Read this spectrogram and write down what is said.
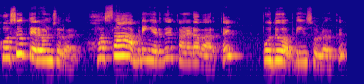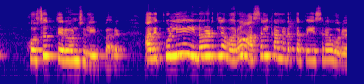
ஹொசு தெருவுன்னு சொல்லுவார். ஹொசா அப்படிங்கிறது கன்னட வார்த்தை புது அப்படின்னு சொல்கிறதுக்கு ஹொசு தெருன்னு சொல்லியிருப்பாரு. அதுக்குள்ளேயே இன்னொரு இடத்துல வரும் அசல் கன்னடத்தை பேசுகிற ஒரு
